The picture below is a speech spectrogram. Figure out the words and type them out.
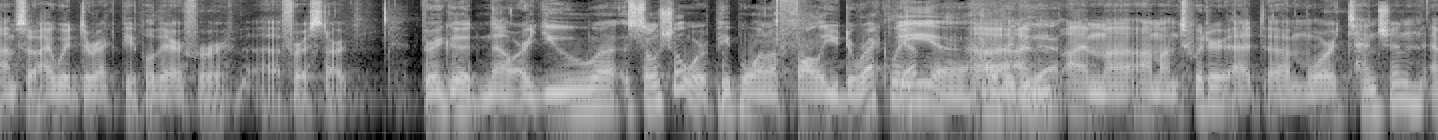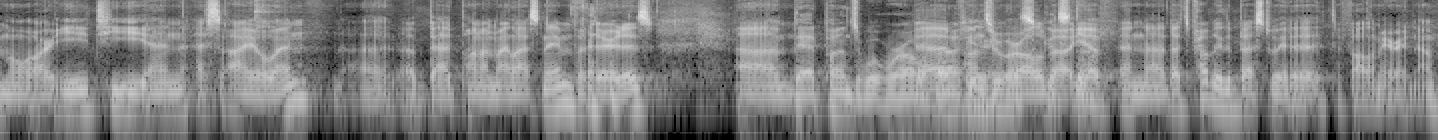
Um, so I would direct people there for uh, for a start. Very good. Now, are you uh, social where people want to follow you directly? Uh, how do they do I'm, that? I'm, uh, I'm on Twitter at uh, More Tension, M O R E T E N S I O N. Uh, bad pun on my last name, but there it is. Um, Bad puns are what we're all bad about. puns here. are what we're That's all about. stuff. Yep, and uh, that's probably the best way to, to follow me right now.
